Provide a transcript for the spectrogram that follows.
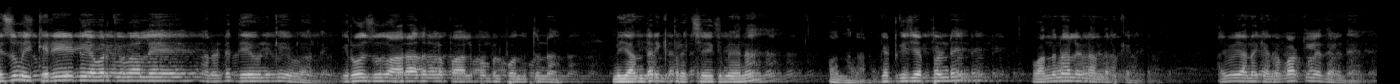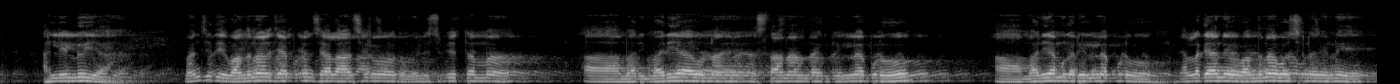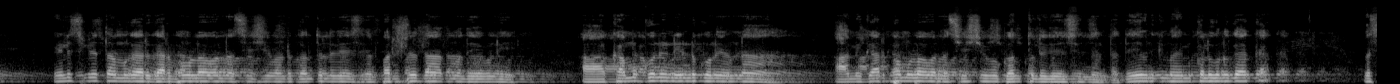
నిజం ఈ కెరీర్ ఎవరికి ఇవ్వాలి అని అంటే దేవునికి ఇవ్వాలి. ఈరోజు ఆరాధనలో పాలు పంపులు పొందుతున్న మీ అందరికీ ప్రత్యేకమైన వందనాలు. గట్టిగా చెప్పండి వందనాలండి అందరికీ. అయ్యో నాకు వినపట్టలేదండి అల్లెల్లుయ్య మంచిది వందనాలు చెప్పడం చాలా ఆశీర్వాదం. ఎలిజబెత్ అమ్మ మరి మరియా ఉన్న స్థానాల దగ్గరికి వెళ్ళినప్పుడు మరియమ్మ గారు వెళ్ళినప్పుడు వెళ్ళగానే వందన వచ్చినని ఎలిజబెత్ అమ్మగారు గర్భంలో ఉన్న శిశువు వంటి గంతులు వేసిన పరిశుద్ధాత్మ దేవుని ఆ కమ్ముకుని నిండుకుని ఉన్న ఆమె గర్భంలో ఉన్న శిశువు గంతులు వేసిందంట. దేవునికి మేము కలుగును గాక.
